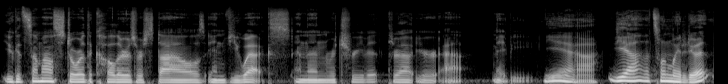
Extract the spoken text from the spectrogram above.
you could somehow store the colors or styles in Vuex and then retrieve it throughout your app, maybe. Yeah. Yeah, that's one way to do it.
